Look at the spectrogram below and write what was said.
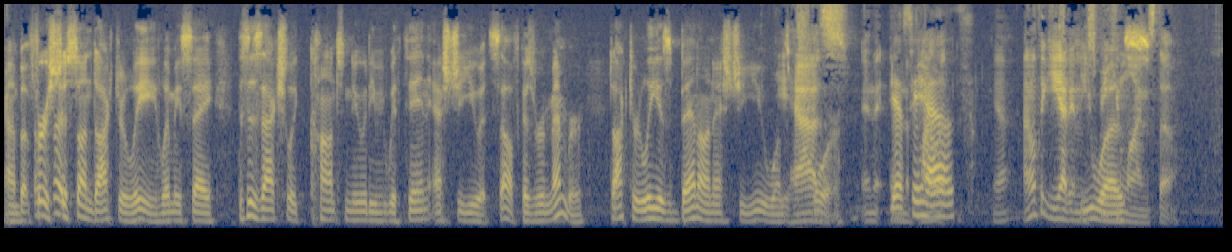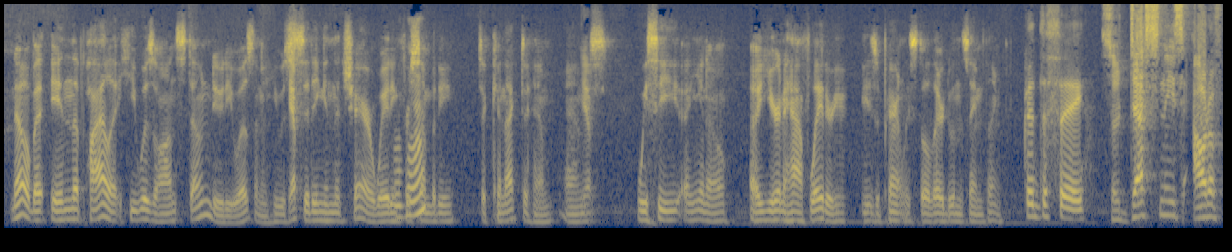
Um, but first, good. just on Dr. Lee, let me say this is actually continuity within SGU itself. Because remember, Dr. Lee has been on SGU once he before. has. In, in Yes, the he pilot. has. Yeah. I don't think he had any He speaking was- lines, though. No, but in the pilot, he was on stone duty, wasn't he? He was Yep. sitting in the chair waiting for Mhm. somebody to connect to him, and Yep. we see, uh, you know, a year and a half later, he's apparently still there doing the same thing. Good to see. So Destiny's out of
